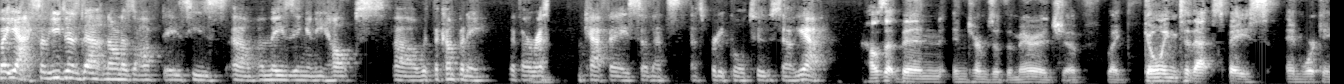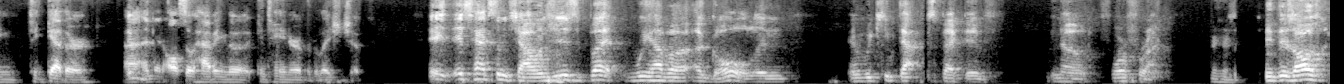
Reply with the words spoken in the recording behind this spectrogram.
but yeah, so he does that, and on his off days, he's uh, amazing, and he helps uh, with the company with our restaurant cafe. So that's that's pretty cool too. So yeah. How's that been in terms of the marriage of like going to that space and working together, uh, and then also having the container of the relationship? It, it's had some challenges, but we have a, a goal, and and we keep that perspective, you know, forefront. Mm-hmm. There's always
